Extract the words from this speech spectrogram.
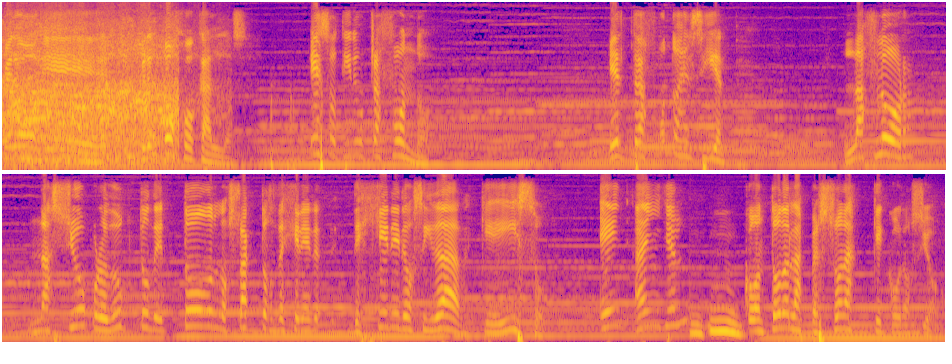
Pero, eh, pero ojo, Carlos. Eso tiene un trasfondo. El trasfondo es el siguiente. La flor nació producto de todos los actos de, gener- de generosidad que hizo en Ujú. con todas las personas que conoció.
